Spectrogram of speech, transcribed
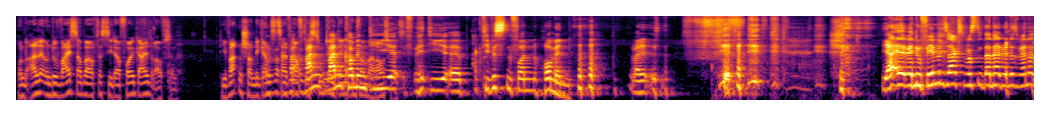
Und alle, und du weißt aber auch, dass die da voll geil drauf sind. Die warten schon die ganze Zeit W drauf, wann wann kommen die, die äh, Aktivisten von Hommen? Weil. ja, äh, wenn du Femen sagst, musst du dann halt, wenn das Männer.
